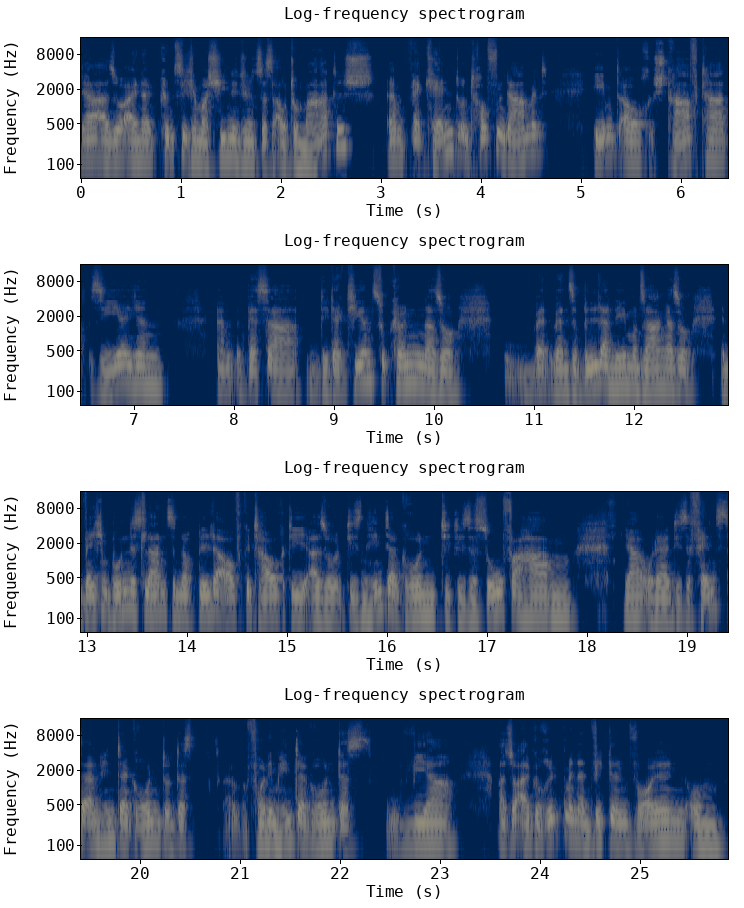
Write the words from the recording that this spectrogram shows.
Ja, also eine künstliche Maschine, die uns das automatisch ähm, erkennt und hoffen damit eben auch Straftatserien ähm, besser detektieren zu können. Also wenn, wenn sie Bilder nehmen und sagen, also in welchem Bundesland sind noch Bilder aufgetaucht, die also diesen Hintergrund, die dieses Sofa haben, ja, oder diese Fenster im Hintergrund und das äh, vor dem Hintergrund, dass wir also Algorithmen entwickeln wollen, um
